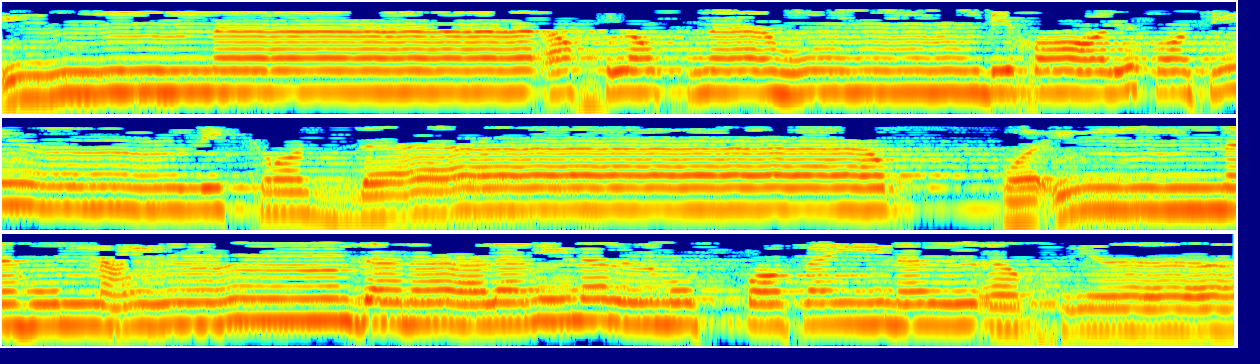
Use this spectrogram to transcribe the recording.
إنا أخلصناهم بخالصة ذكر الدار وإنهم عندنا لمن المصطفين الأخيار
